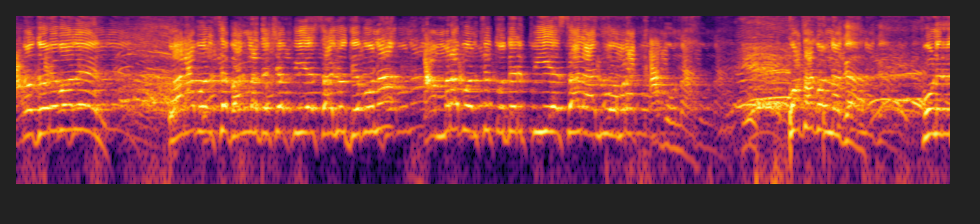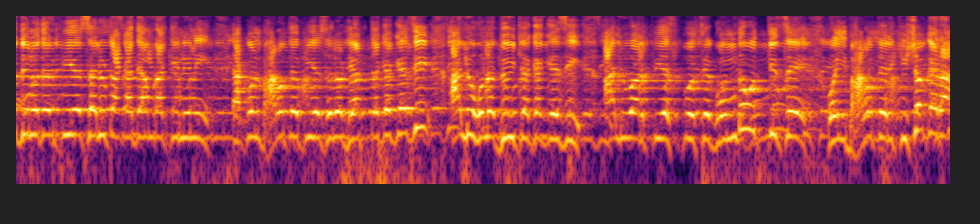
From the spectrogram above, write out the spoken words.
আরও জোরে বলেন, ওরা বলছে, বাংলাদেশে পিএস আলু দেব না, আমরা বলছি তোদের পিএস আর আলু আমরা খাব না। কথা কর না পনেরো দিন ওদের পিএস আলু টাকা দিয়ে আমরা কিনিনি। এখন ভারতে পিএস হলো দেড় টাকা কেজি, আলু হলো দুই টাকা কেজি। আলু আর পিএস পচে গন্ধ উঠতেছে। ওই ভারতের কৃষকেরা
